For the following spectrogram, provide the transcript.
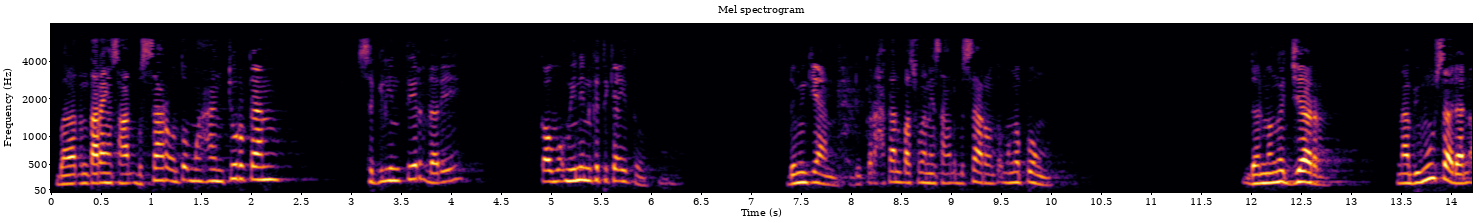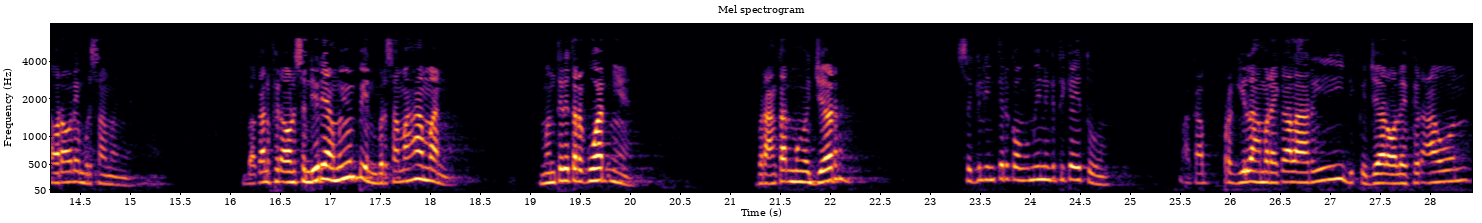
bala tentara yang sangat besar untuk menghancurkan segelintir dari kaum mukminin ketika itu. Demikian, dikerahkan pasukan yang sangat besar untuk mengepung dan mengejar Nabi Musa dan orang-orang bersamanya. Bahkan Firaun sendiri yang memimpin bersama Haman, menteri terkuatnya berangkat mengejar segelintir kaum mukminin ketika itu. Maka pergilah mereka lari dikejar oleh Firaun.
